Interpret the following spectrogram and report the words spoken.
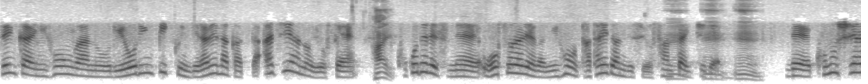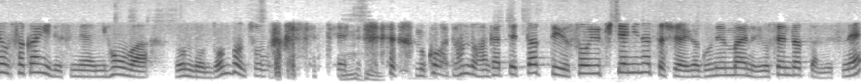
前回日本が、あの、リオオリンピックに出られなかったアジアの予選、はい。ここでですね、オーストラリアが日本を叩いたんですよ、3対1で。ええええで、この試合を境にですね、日本はどんどんどんどん長落していって、向こうはどんどん上がっていったっていう、そういう起点になった試合が5年前の予選だったんですね。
